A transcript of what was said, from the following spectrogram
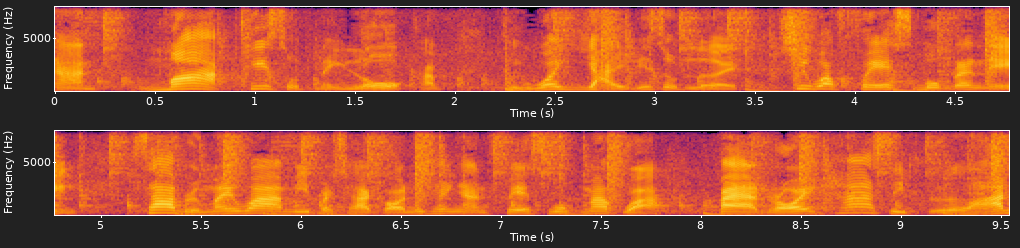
งานมากที่สุดในโลกครับ ถือว่าใหญ่ที่สุดเลย ชื่อว่า Facebook นั่นเอง ทราบหรือไม่ว่ามีประชากรที่ใช้งาน Facebook มากกว่า 850 ล้าน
